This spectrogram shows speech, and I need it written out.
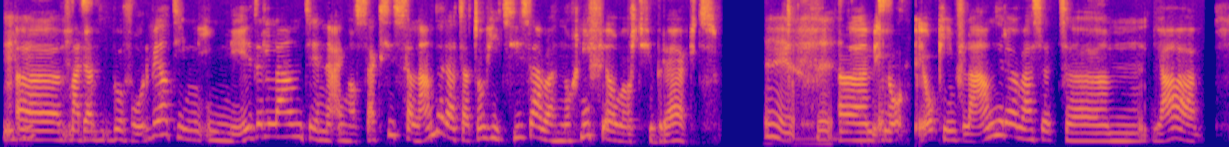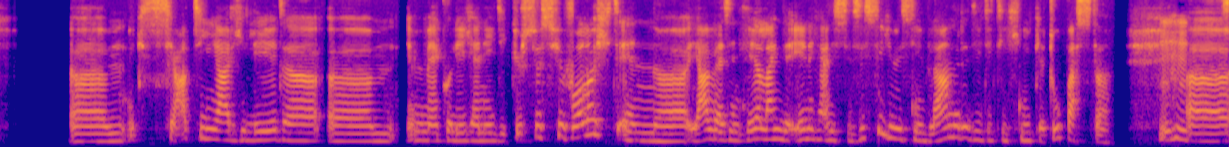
Mhm. Ehm, maar dat bijvoorbeeld in, in Nederland en de Anglo-Saxische landen, dat dat toch iets is dat nog niet veel wordt gebruikt. Ehm, en ook, ook, in Vlaanderen was het ja, Um, ik ja, tien jaar geleden um, hebben mijn collega en ik die cursus gevolgd. En uh, ja, wij zijn heel lang de enige anesthesisten geweest in Vlaanderen die die technieken toepasten. Mm uh,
